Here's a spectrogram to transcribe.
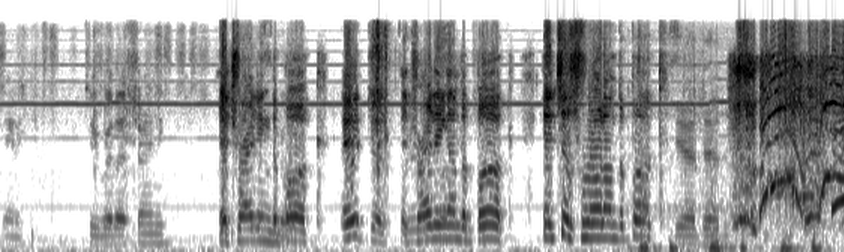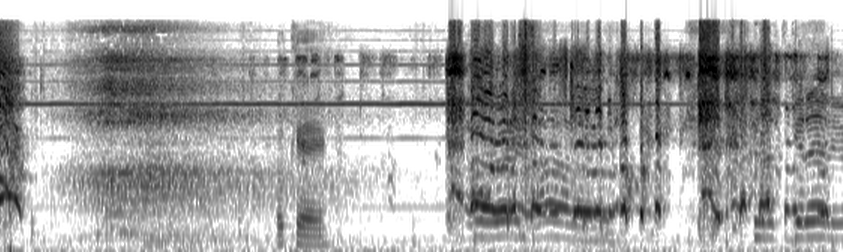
Danny, see where that's shining? It's writing the Go. book. It just. It's writing on the book. It just wrote on the book. Yeah, dude. Okay. Alright, alright. Let's get out of here.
